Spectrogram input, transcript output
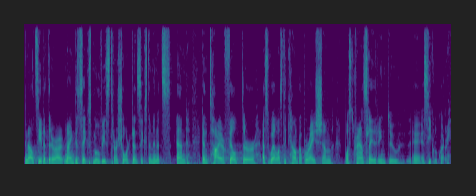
And I'll see that there are 96 movies that are shorter than 60 minutes, and the entire filter, as well as the count operation, was translated into a SQL query.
